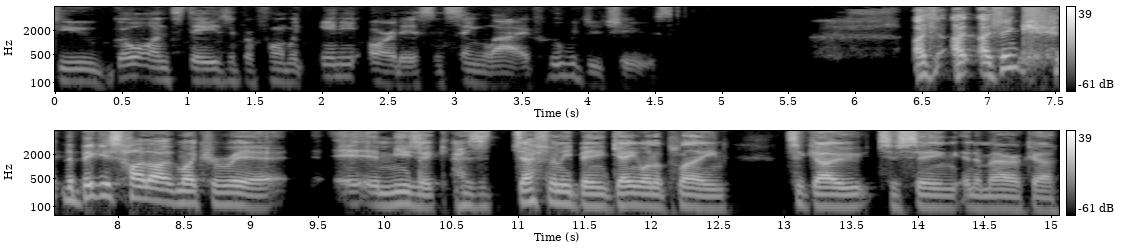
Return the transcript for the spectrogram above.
to go on stage and perform with any artist and sing live, who would you choose? I, th- I think the biggest highlight of my career in music has definitely been getting on a plane to go to sing in America.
